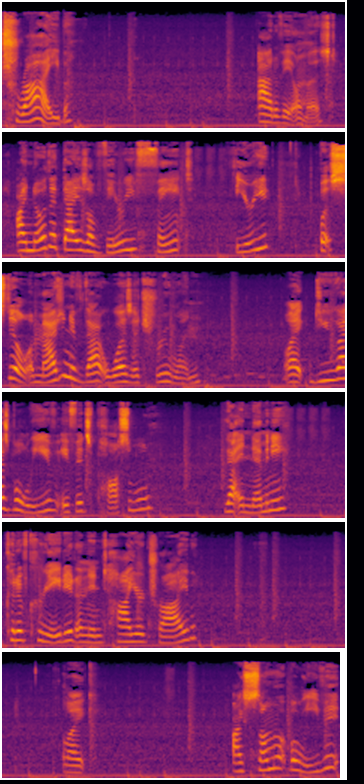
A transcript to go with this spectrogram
tribe out of it almost. I know that that is a very faint theory, but still, imagine if that was a true one. Like, do you guys believe if it's possible that Anemone could have created an entire tribe? Like, I somewhat believe it,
